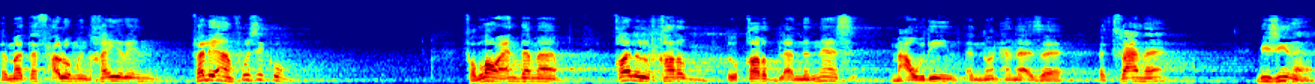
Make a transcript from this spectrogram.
فما تفعلوا من خير فلأنفسكم. فالله عندما قال القرض القرض لأن الناس معودين أنه نحن إذا ادفعنا بيجينا.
